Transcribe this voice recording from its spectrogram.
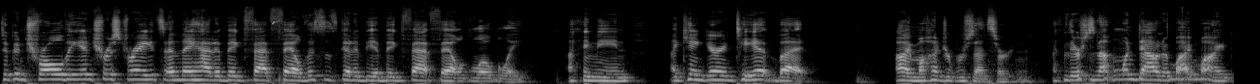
to control the interest rates and they had a big fat fail. This is going to be a big fat fail globally. I mean, I can't guarantee it, but I'm 100% certain. There's not one doubt in my mind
